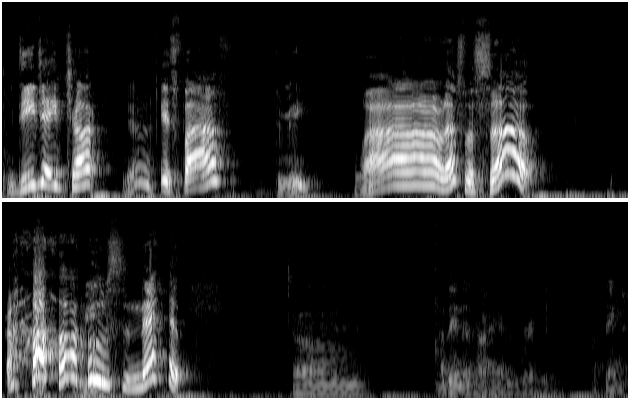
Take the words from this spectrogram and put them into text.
DJ Chark Yeah. is five. To me. Wow, that's what's up. Oh snap! Um, I think that's how I had him rated. I think so.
